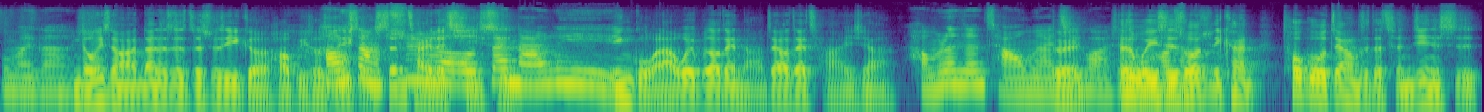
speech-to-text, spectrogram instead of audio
Oh my god！你懂意思吗？但是这这就是一个好比说是一个身材的歧视。在哪里？英国啦，我也不知道在哪，这要再查一下。好，我们认真查，我们来计划一下。但是我意思是说，你看，透过这样子的沉浸式，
